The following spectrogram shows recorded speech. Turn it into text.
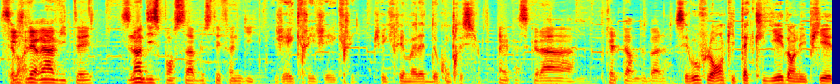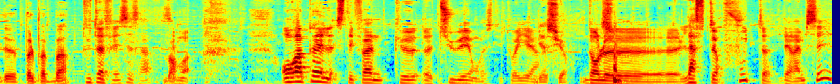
C'est et je vrai. l'ai réinvité. L'indispensable Stéphane Guy. J'ai écrit, j'ai écrit. J'ai écrit ma lettre de contrition. Eh, parce que là, quelle perte de balle. C'est vous, Florent, qui tacliez dans les pieds de Paul Pogba Tout à fait, c'est ça, c'est moi. On rappelle, Stéphane, que euh, tu es, on va se tutoyer, hein, Bien sûr. dans le l'after-foot d'RMC,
